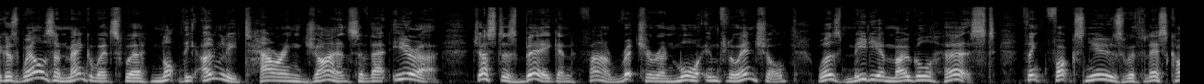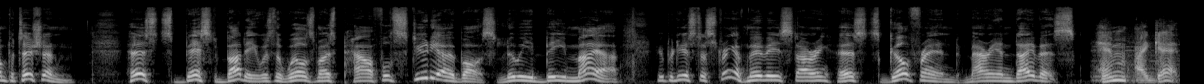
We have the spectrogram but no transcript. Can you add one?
Because Welles and Mankiewicz were not the only towering giants of that era. Just as big and far richer and more influential was media mogul Hearst. Think Fox News with less competition. Hearst's best buddy was the world's most powerful studio boss, Louis B. Mayer, who produced a string of movies starring Hearst's girlfriend, Marion Davies. Him, I get.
